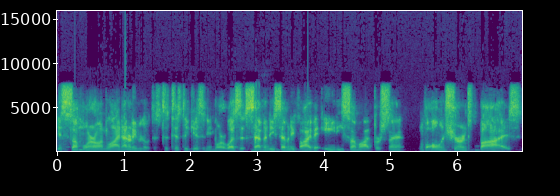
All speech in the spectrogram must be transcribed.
is somewhere online. I don't even know what the statistic is anymore. Was it 70 75 80 some odd percent of all insurance buys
